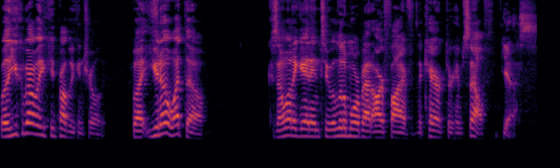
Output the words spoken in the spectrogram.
Well, you could probably you could probably control it. But you know what though? Because I want to get into a little more about R five, the character himself. Yes.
